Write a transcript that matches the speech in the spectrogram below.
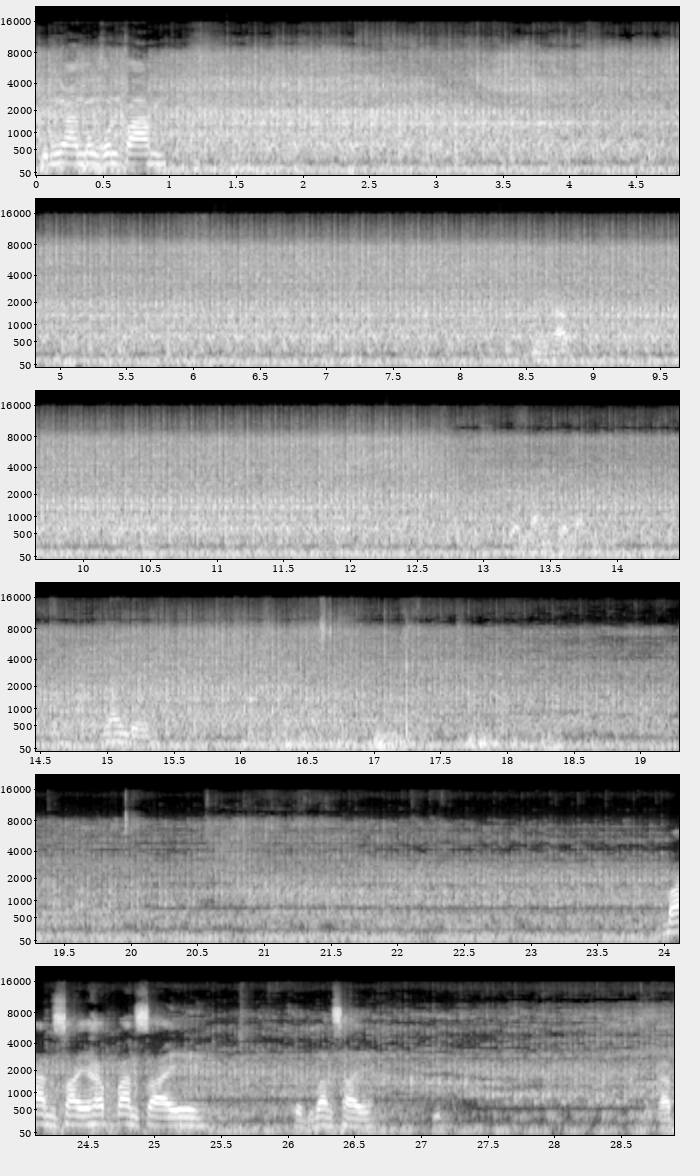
ทีมงานมงคลฟาร์มนี่ครับปวดหลังปวดหลังนั่งดู บ้านไซครับบ้านไซเกิดบ้านไซนี่ครับ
